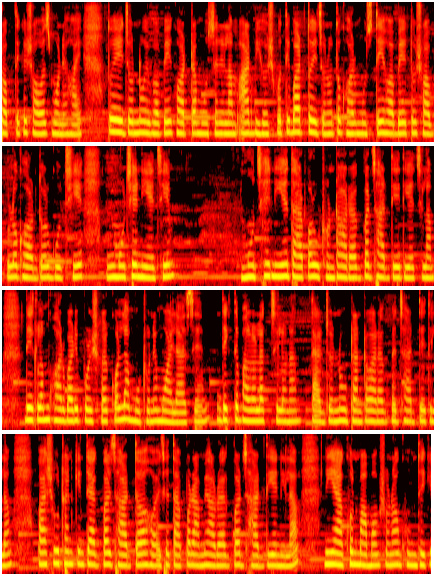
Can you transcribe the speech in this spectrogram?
সব থেকে সহজ মনে হয়। তো এই জন্য ওইভাবেই ঘরটা মুছে নিলাম। আর বৃহস্পতিবার তো এই জন্য তো ঘর মুছতেই হবে। তো সবগুলো ঘর দোর গুছিয়ে মুছে নিয়েছি। মুছে নিয়ে তারপর উঠোনটা আরও একবার ঝাড় দিয়ে দিয়েছিলাম। দেখলাম ঘর বাড়ি পরিষ্কার করলাম, উঠোনে ময়লা আছে। দেখতে ভালো লাগছিল না, তার জন্য উঠানটাও আর একবার ঝাড় দিয়ে দিলাম। পাশে উঠান কিন্তু একবার ঝাড় দেওয়া হয়েছে, তারপর আমি আরও একবার ঝাড় দিয়ে নিলাম। নিয়ে এখন মামাম সোনা ঘুম থেকে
